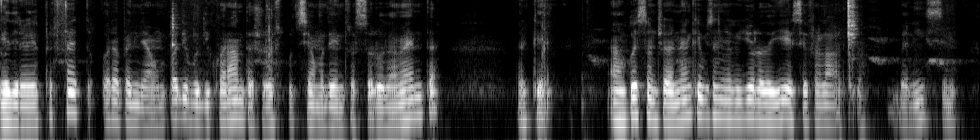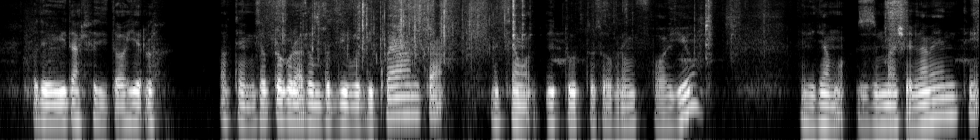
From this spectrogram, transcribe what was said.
io direi che è perfetto. Ora prendiamo un po' di VD40 ce lo spuzziamo dentro assolutamente perché ah, questo non c'era neanche bisogno che io lo togliessi fra l'altro. Benissimo. Potevo evitare di toglierlo. Ok mi sono procurato un po' di VD40 mettiamo il tutto sopra un foglio evitiamo smacellamenti.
